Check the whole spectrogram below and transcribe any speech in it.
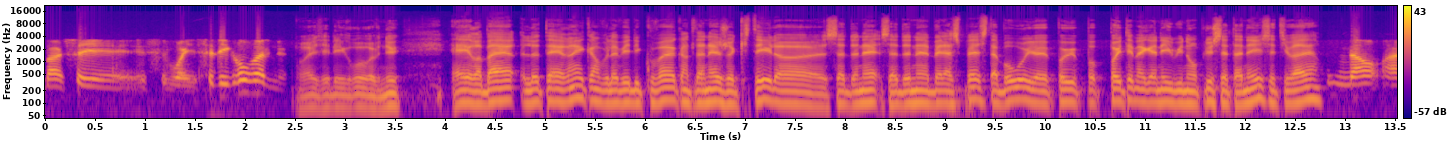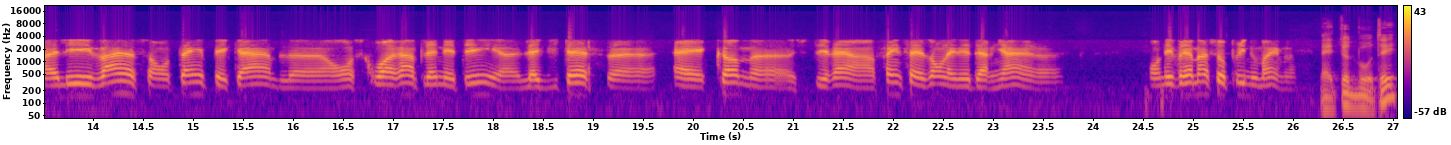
Ben, c'est c'est des gros revenus. Oui, j'ai des gros revenus. Hey, Robert, le terrain, quand vous l'avez découvert, quand la neige a quitté, là, ça donnait, ça donnait un bel aspect. C'était beau. Il n'a pas, pas, pas été magané, lui non plus, cette année, cet hiver? Non, euh, les vents sont impeccables. Euh, on se croirait en plein été. Euh, la vitesse est comme, je dirais, en fin de saison l'année dernière. On est vraiment surpris nous-mêmes. Ben, toute beauté.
